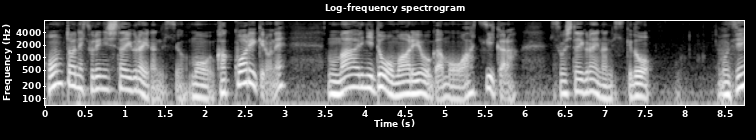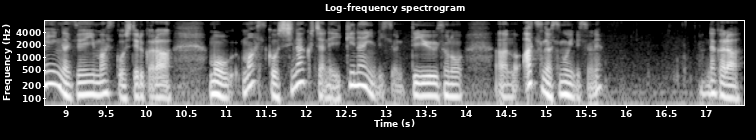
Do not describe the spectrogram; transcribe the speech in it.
本当はね、それにしたいぐらいなんですよ。もう、かっこ悪いけどね。もう周りにどう思われようが、もう暑いから、そうしたいぐらいなんですけど、もう全員が全員マスクをしてるから、もうマスクをしなくちゃね、いけないんですよね。っていう、その、あの、圧がすごいんですよね。だから、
